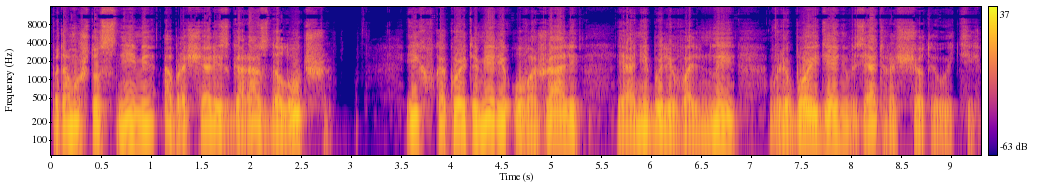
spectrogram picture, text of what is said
потому что с ними обращались гораздо лучше. Их в какой-то мере уважали, и они были вольны в любой день взять расчет и уйти.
